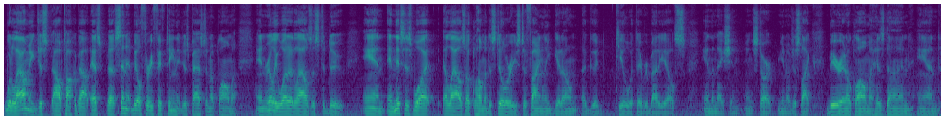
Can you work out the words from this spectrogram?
would allow me, just I'll talk about S, uh, Senate Bill 315 that just passed in Oklahoma, and really what it allows us to do. And and this is what allows Oklahoma distilleries to finally get on a good keel with everybody else in the nation and start, you know, just like beer in Oklahoma has done and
